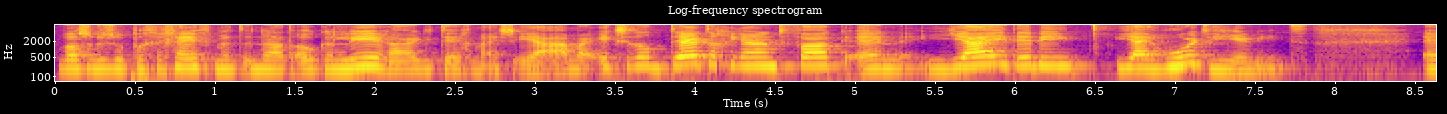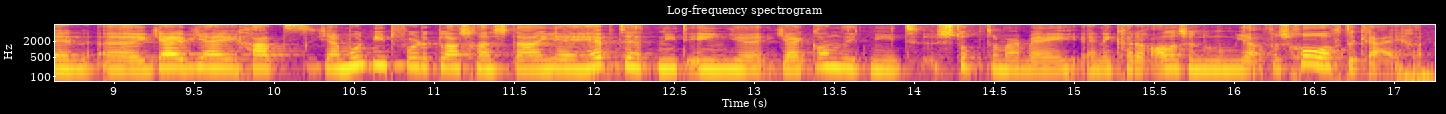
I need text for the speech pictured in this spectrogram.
was er dus op een gegeven moment inderdaad ook een leraar die tegen mij zei: Ja, maar ik zit al 30 jaar in het vak en jij, Debbie, jij hoort hier niet. En eh, jij, jij, gaat, jij moet niet voor de klas gaan staan. Jij hebt het niet in je. Jij kan dit niet. Stop er maar mee. En ik ga er alles aan doen om jou van school af te krijgen.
